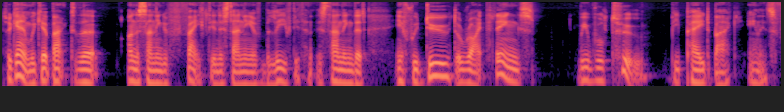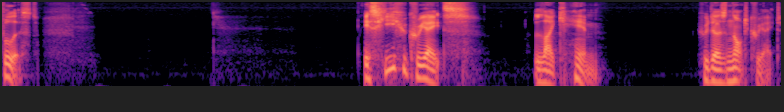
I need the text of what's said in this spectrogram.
So again, we get back to the understanding of faith, the understanding of belief, the understanding that if we do the right things, we will too be paid back in its fullest. Is he who creates like him who does not create?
